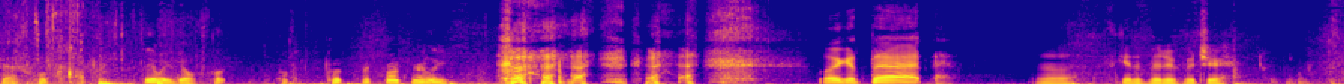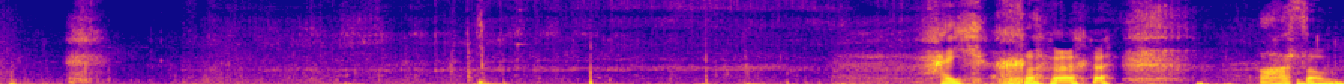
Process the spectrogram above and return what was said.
that hook up. There we go. Hook, hook, hook, hook, hook release. Look at that. Oh, let's get a better picture. Hi. awesome.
